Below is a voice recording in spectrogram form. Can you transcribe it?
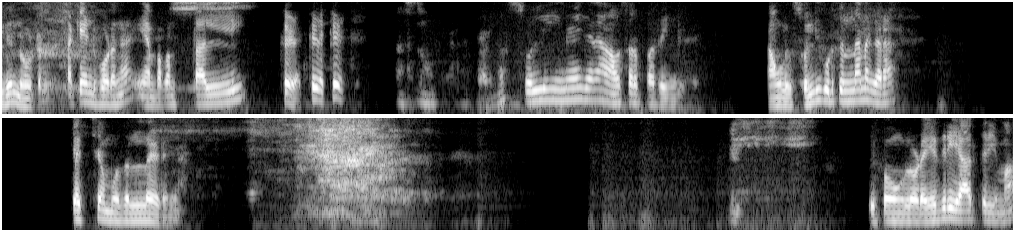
இது நியூட்ரல் செகண்ட் போடுங்க. என் பக்கம் தள்ளி கீழே கீழே கீழே. சொல்லினே அவசரப்படுறீங்களே. நான் உங்களுக்கு சொல்லி கொடுத்துருந்தானுங்கிறேன் கிளச்சை முதல்ல எடுங்க. இப்போ உங்களோட எதிரி யார் தெரியுமா?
